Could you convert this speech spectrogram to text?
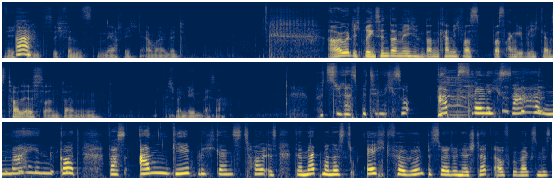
Nee, ich ah. finde es nervig, aber gut. Aber gut, ich bringe es hinter mich und dann kann ich was, was angeblich ganz toll ist und dann ist mein Leben besser. Würdest du das bitte nicht so abfällig sagen? mein Gott, was angeblich ganz toll ist. Da merkt man, dass du echt verwöhnt bist, weil du in der Stadt aufgewachsen bist.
